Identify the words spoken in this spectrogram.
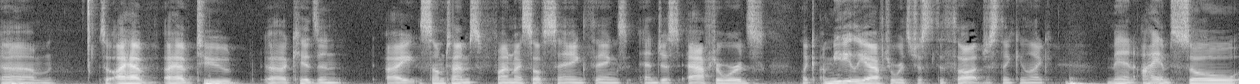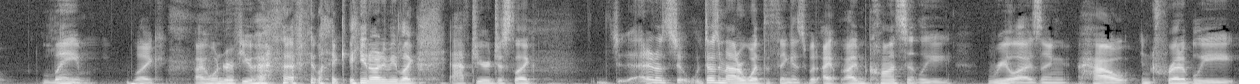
Um, so I have I have two uh, kids, and I sometimes find myself saying things, and just afterwards, like immediately afterwards, just the thought, just thinking like, man, I am so lame. Like I wonder if you have that, like you know what I mean? Like after you're just like, I don't know. It doesn't matter what the thing is, but I I'm constantly realizing how incredibly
